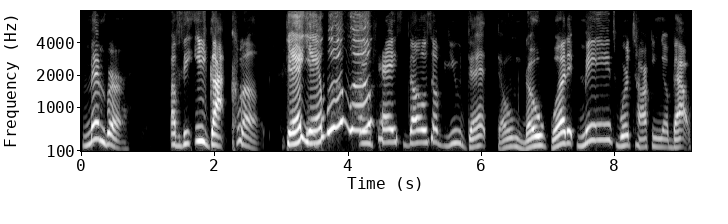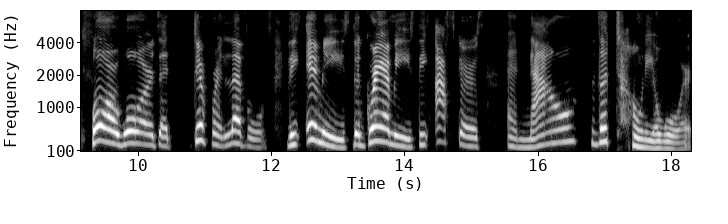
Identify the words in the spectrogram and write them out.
member of the egot club. Yeah, yeah, woo woo. In case those of you that don't know what it means, we're talking about four awards at different levels the Emmys, the Grammys, the Oscars, and now the Tony Award.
